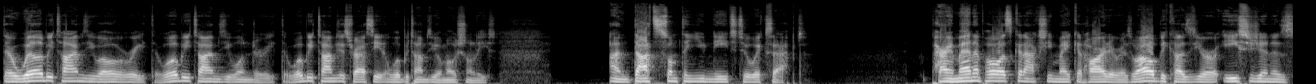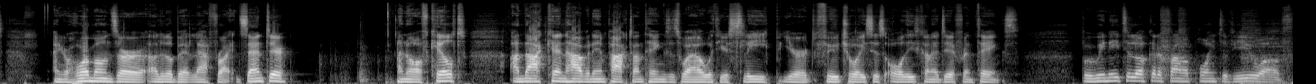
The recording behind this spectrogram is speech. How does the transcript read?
There will be times you overeat. There will be times you undereat. There will be times you stress eat. And there will be times you emotional eat. And that's something you need to accept. Perimenopause can actually make it harder as well because your estrogen is and your hormones are a little bit left, right, and center and off kilt. And that can have an impact on things as well with your sleep, your food choices, all these kind of different things. But we need to look at it from a point of view of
